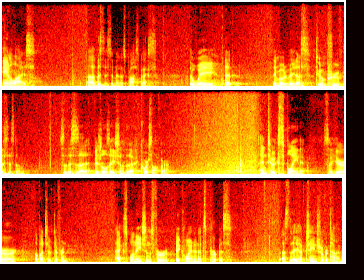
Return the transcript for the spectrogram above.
analyze uh, the system and its prospects. The way that they motivate us to improve the system So this is a visualization of the core software. And to explain it, so here are a bunch of different explanations for Bitcoin and its purpose as they have changed over time.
